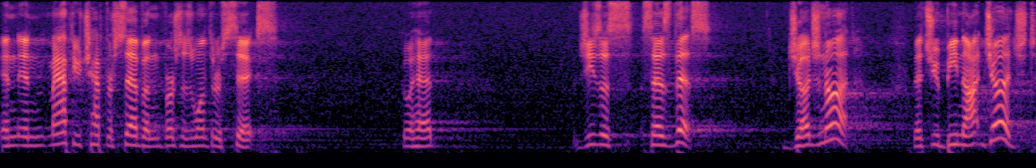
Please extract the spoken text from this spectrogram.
in, in Matthew chapter 7, verses 1 through 6. Go ahead. Jesus says this Judge not, that you be not judged.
